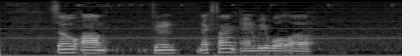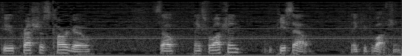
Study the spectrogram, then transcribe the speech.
So, um, tune in next time, and we will uh, do Precious Cargo. So, thanks for watching, peace out. Thank you for watching.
